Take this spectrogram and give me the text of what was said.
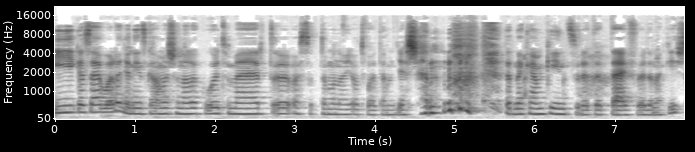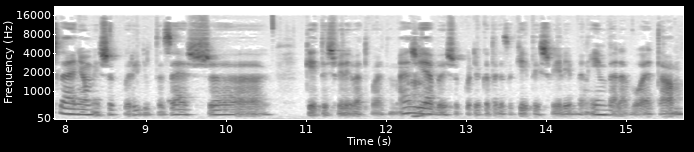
Igazából nagyon izgalmasan alakult, mert azt szoktam mondani, hogy ott voltam gyesen. Tehát nekem kint született tájföldön a kislányom, és akkor így utazás két és fél évet voltam Ázsiában, és akkor gyakorlatilag ez a két és fél évben én vele voltam.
